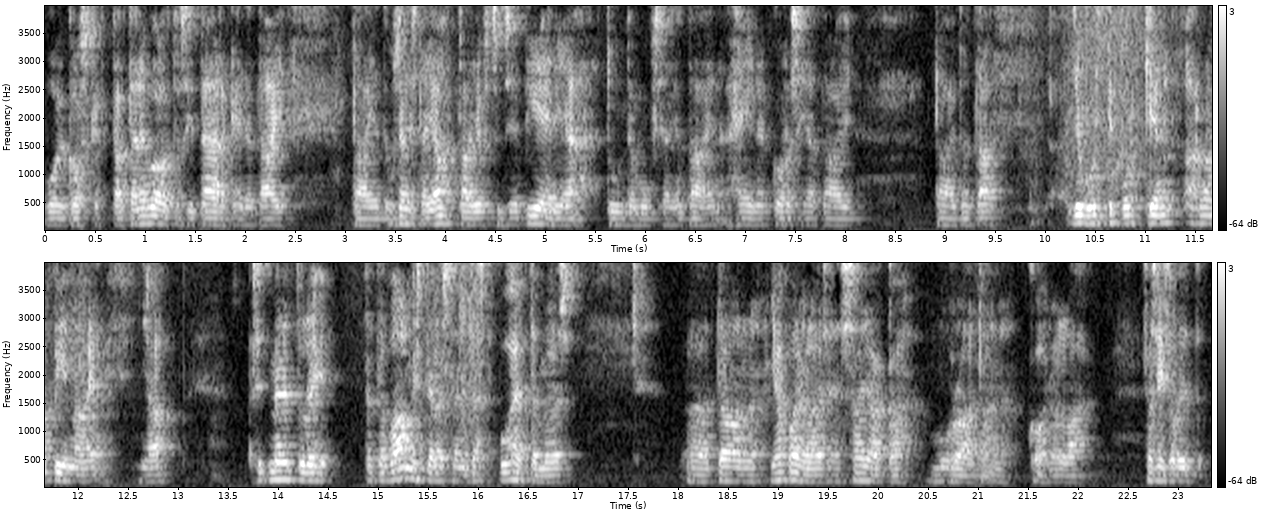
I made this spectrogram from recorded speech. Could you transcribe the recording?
voi koskettaa, tai ne voi olla tosi tärkeitä, tai, tai että usein sitä jahtaa just semmoisia pieniä tuntemuksia, jotain heinänkorsia tai, tai tota, jogurttipurkkien rapinaa. Ja, ja sitten meille tuli tätä valmistellessa tästä puhetta myös tuon japanilaisen Sayaka Muratan kohdalla. Sä siis olit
